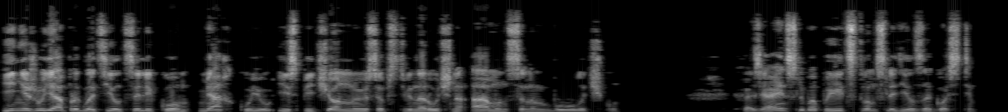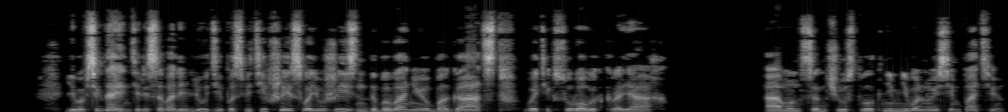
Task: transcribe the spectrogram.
и, не жуя, проглотил целиком мягкую, испеченную собственноручно Амундсеном булочку. Хозяин с любопытством следил за гостем. Его всегда интересовали люди, посвятившие свою жизнь добыванию богатств в этих суровых краях. Амундсен чувствовал к ним невольную симпатию,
